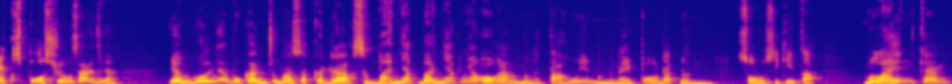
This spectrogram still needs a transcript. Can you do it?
exposure saja, yang goalnya bukan cuma sekedar sebanyak-banyaknya orang mengetahui mengenai produk dan solusi kita, melainkan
